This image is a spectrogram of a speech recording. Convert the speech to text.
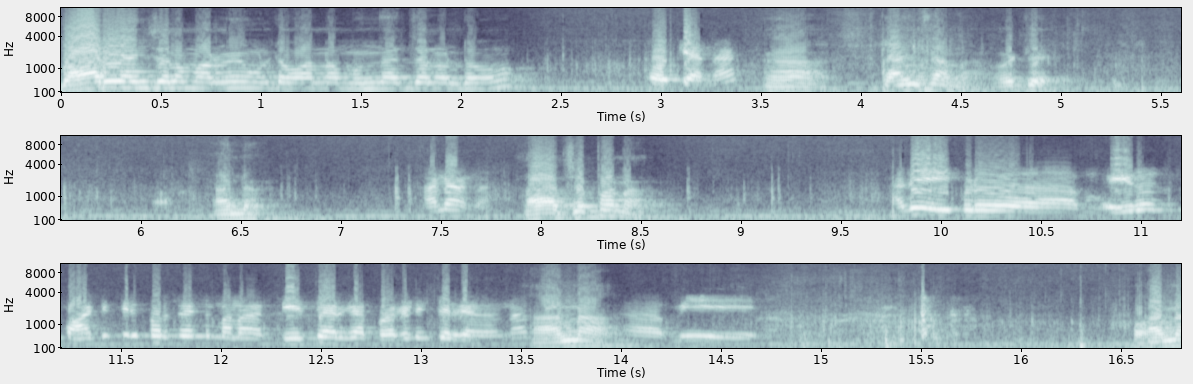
భారీ అంచెలో మనమే ఉంటాం అన్న ముందంచెలు ఉంటాము. థ్యాంక్స్ అన్న. ఓకే. అన్న. చెప్పన్నా. అదే ఇప్పుడు ఈ రోజు ఫార్టీ త్రీ పర్సెంట్ మన కేసీఆర్ గారు ప్రకటించారు కదా అన్న? మీ అన్న.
